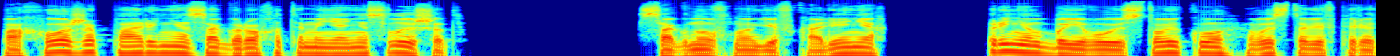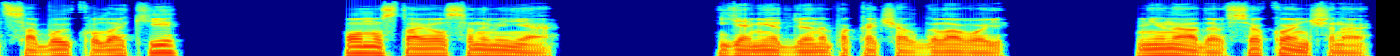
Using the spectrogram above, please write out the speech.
Похоже, парень из-за грохота меня не слышит. согнув ноги в коленях, принял боевую стойку, выставив перед собой кулаки. Он уставился на меня. Я медленно покачал головой. «Не надо, все кончено».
